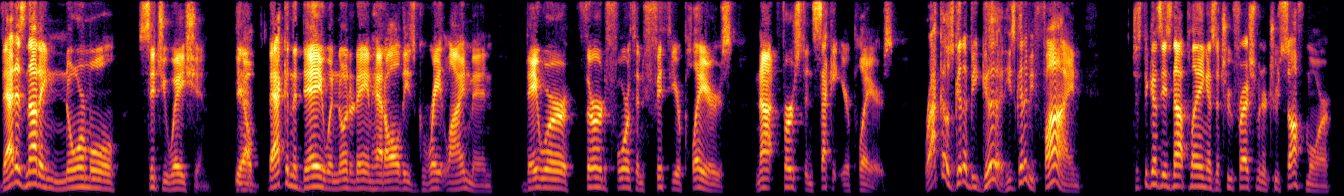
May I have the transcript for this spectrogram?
That is not a normal situation. You yeah. know, back in the day when Notre Dame had all these great linemen, they were third, fourth, and fifth year players, not first and second year players. Rocco's going to be good. He's going to be fine. Just because he's not playing as a true freshman or true sophomore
